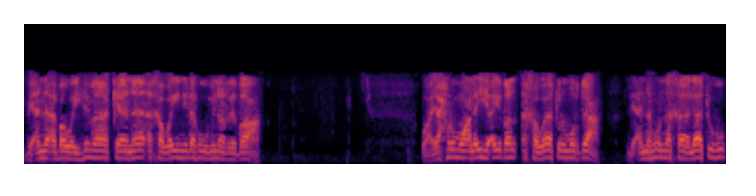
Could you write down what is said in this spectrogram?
بأن أبويهما كانا أخوين له من الرضاعة ويحرم عليه أيضا أخوات المرضعة لأنهن خالاته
